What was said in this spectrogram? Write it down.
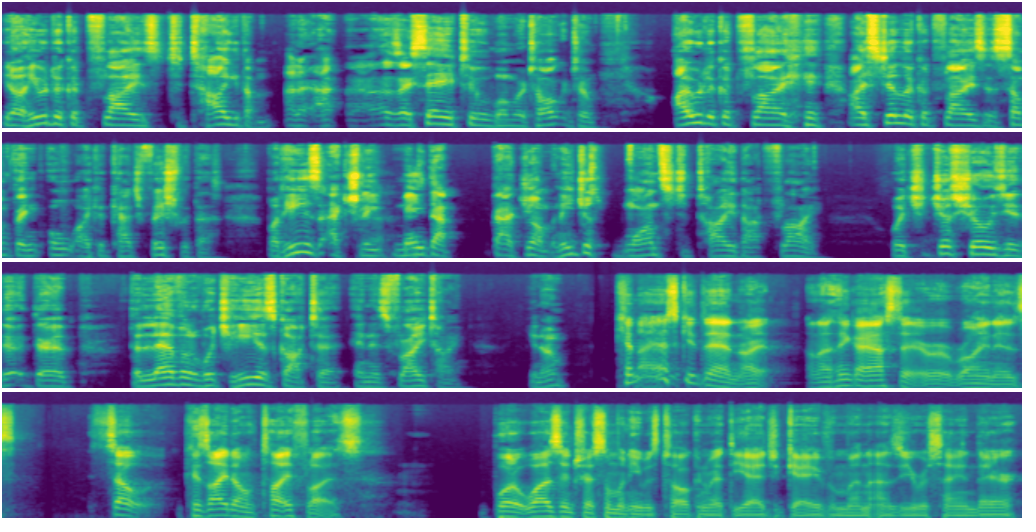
you know, he would look at flies to tie them. And I, as I say to when we're talking to him, I would look at fly. I still look at flies as something. Oh, I could catch fish with this. But he's actually yeah. made that that jump, and he just wants to tie that fly, which just shows you the the, the level which he has got to in his fly tying. You know. Can I ask you then, right? And I think I asked it, uh, Ryan, is so because I don't tie flies, but it was interesting when he was talking about the edge it gave him, and as you were saying there,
